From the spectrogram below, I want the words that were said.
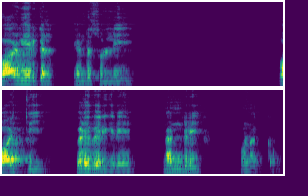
வாழ்வீர்கள் என்று சொல்லி வாழ்த்தி விடைபெறுகிறேன். நன்றி வணக்கம்.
